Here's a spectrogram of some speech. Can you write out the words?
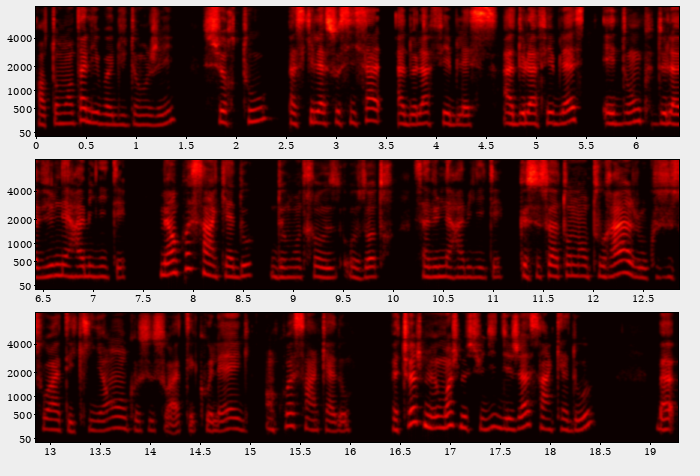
enfin ton mental y voit du danger, surtout parce qu'il associe ça à de la faiblesse, à de la faiblesse et donc de la vulnérabilité. Mais en quoi c'est un cadeau de montrer aux autres sa vulnérabilité? Que ce soit à ton entourage ou que ce soit à tes clients, que ce soit à tes collègues, en quoi c'est un cadeau? Bah, tu vois, je me moi je me suis dit déjà c'est un cadeau, bah,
